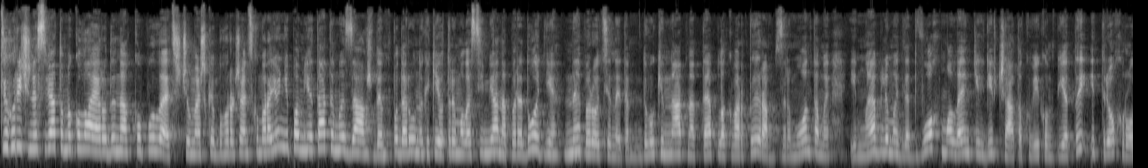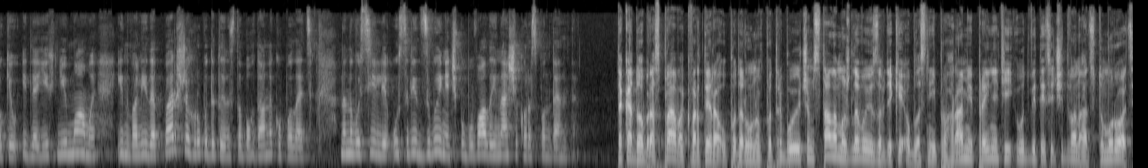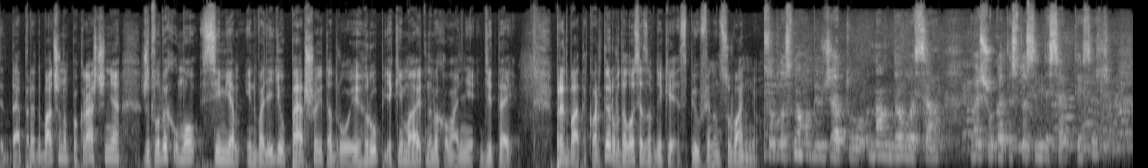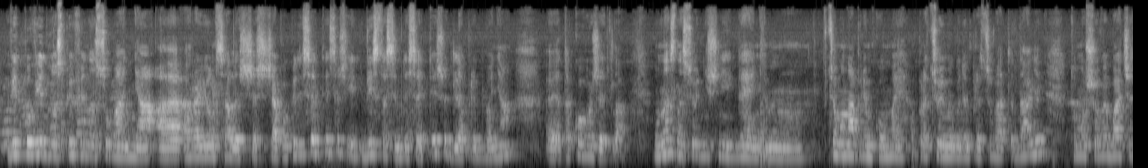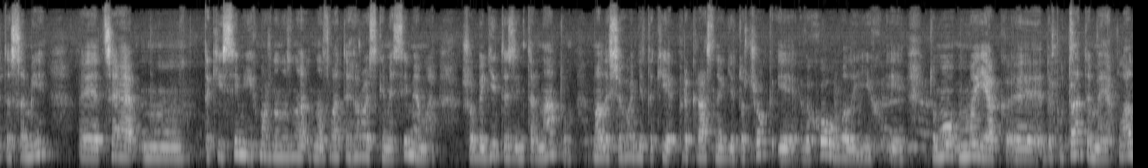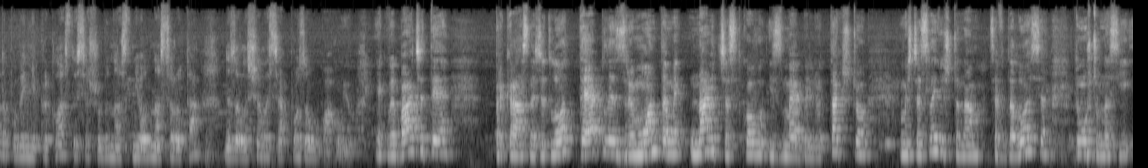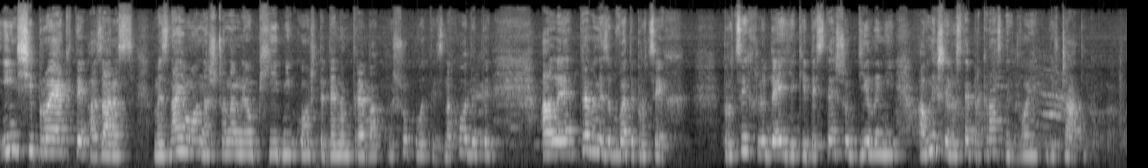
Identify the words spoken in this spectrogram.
Цьогорічне свято Миколая родина Копилець, що мешкає в Богородчанському районі, пам'ятатиме завжди. Подарунок, який отримала сім'я напередодні, не переоцінити. Двокімнатна тепла квартира з ремонтами і меблями для двох маленьких дівчаток віком 5 і 3 років, і для їхньої мами, інваліда першої групи дитинства Богдана Копилець. На новосіллі у селі Дзвиняч побували і наші кореспонденти. Така добра справа, квартира у подарунок потребуючим, стала можливою завдяки обласній програмі, прийнятій у 2012 році, де передбачено покращення житлових умов сім'ям інвалідів першої та другої груп, які мають на вихованні дітей. Придбати квартиру вдалося завдяки співфінансуванню. З обласного бюджету нам вдалося вишукати 170 тисяч. Відповідно, співфінансування район селище ще по 50 тисяч і 270 тисяч для придбання е, такого житла. У нас на сьогоднішній день в цьому напрямку ми працюємо і будемо працювати далі, тому що ви бачите самі, е, це такі сім'ї, їх можна назвати геройськими сім'ями, щоб діти з інтернату мали сьогодні такі прекрасних діточок і виховували їх. І тому ми, як е, депутати, ми як влада, повинні прикластися, щоб у нас ні одна сирота не залишилася поза увагою. Як ви бачите, прекрасне житло, тепле, з ремонтами, навіть частково із мебеллю. Так що ми щасливі, що нам це вдалося, тому що в нас є інші проекти, а зараз ми знаємо, на що нам необхідні кошти, де нам треба вишукувати, знаходити. Але треба не забувати про цих. Про цих людей, які десь теж обділені, а в них ще й росте прекрасних двоє дівчаток,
